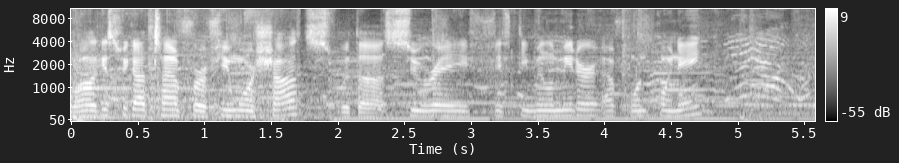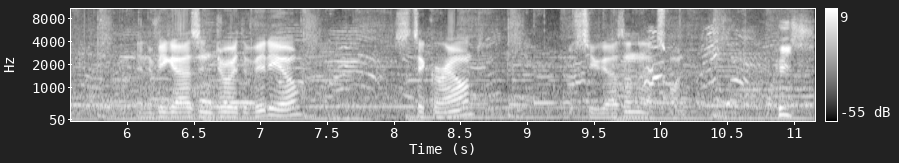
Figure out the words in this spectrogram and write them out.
Well, I guess we got time for a few more shots with a Sirui 50mm f1.8. And if you guys enjoyed the video, stick around. We'll see you guys on the next one. Peace.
